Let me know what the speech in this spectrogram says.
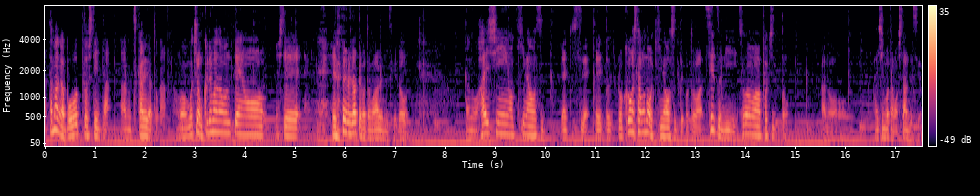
頭がぼーっとしていたあの疲れだとかもちろん車の運転をして ヘロヘロだったこともあるんですけどあの配信を聞き直す失礼、えーと録音したものを聞き直すってことはせずにそのままポチッとあの配信ボタンを押したんですよ。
